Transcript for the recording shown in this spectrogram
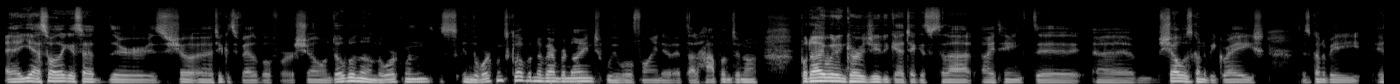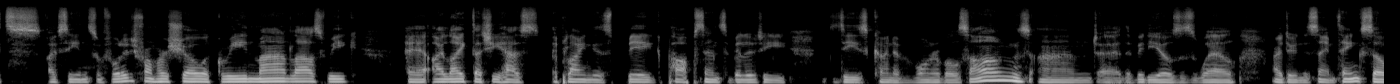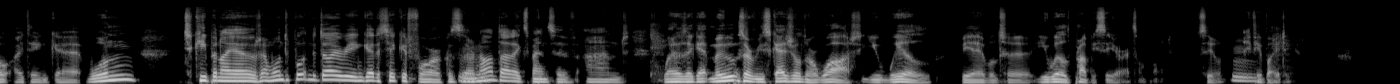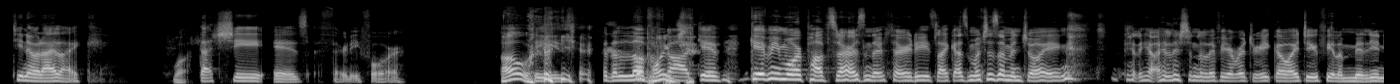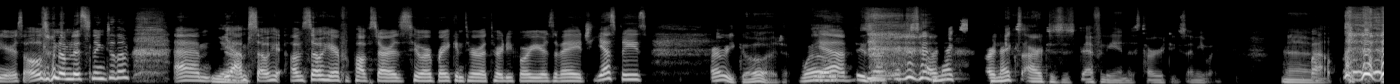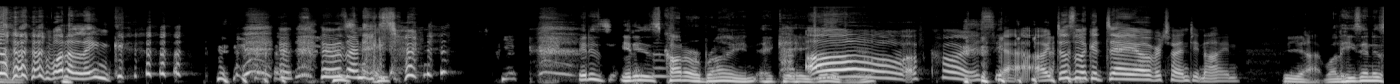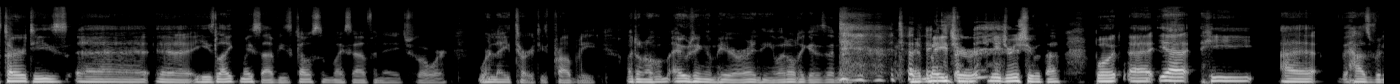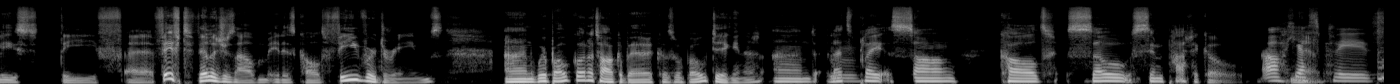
Uh, yeah, so like I said, there is show, uh, tickets available for a show in Dublin on the Workman's in the Workman's Club on November 9th. We will find out if that happens or not. But I would encourage you to get tickets to that. I think the um, show is going to be great. There's going to be it's. I've seen some footage from her show at Green Man last week. Uh, I like that she has applying this big pop sensibility to these kind of vulnerable songs, and uh, the videos as well are doing the same thing. So I think uh, one to keep an eye out and one to put in the diary and get a ticket for because they're Mm. not that expensive. And whether they get moves or rescheduled or what, you will be able to. You will probably see her at some point soon if Mm. you buy a ticket. Do you know what I like? What? That she is 34. Oh, Please. yeah. For the love of. God, give give me more pop stars in their 30s. Like as much as I'm enjoying Billie Eilish and Olivia Rodrigo, I do feel a million years old when I'm listening to them. Um, yeah. Yeah. I'm so he- I'm so here for pop stars who are breaking through at 34 years of age. Yes, please. Very good. Well, Yeah. is our, next, our next our next artist is definitely in his thirties anyway. Um, Wow. what a link. Who is our next artist? it is it is Conor O'Brien, aka Villager. Oh, of course. Yeah. It does look a day over 29. Yeah, well, he's in his thirties. Uh, uh, he's like myself. He's close to myself in age, so we're we're late thirties probably. I don't know if I'm outing him here or anything. but I don't think there's any a think so. major major issue with that. But uh, yeah, he uh, has released the f- uh, fifth Villagers album. It is called Fever Dreams, and we're both going to talk about it because we're both digging it. And let's Mm. play a song called "So Simpatico." Oh, yes, Yeah. please.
